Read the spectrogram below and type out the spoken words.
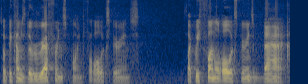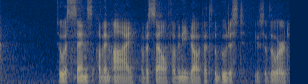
So it becomes the reference point for all experience. It's like we funnel all experience back to a sense of an I, of a self, of an ego. That's the Buddhist use of the word.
